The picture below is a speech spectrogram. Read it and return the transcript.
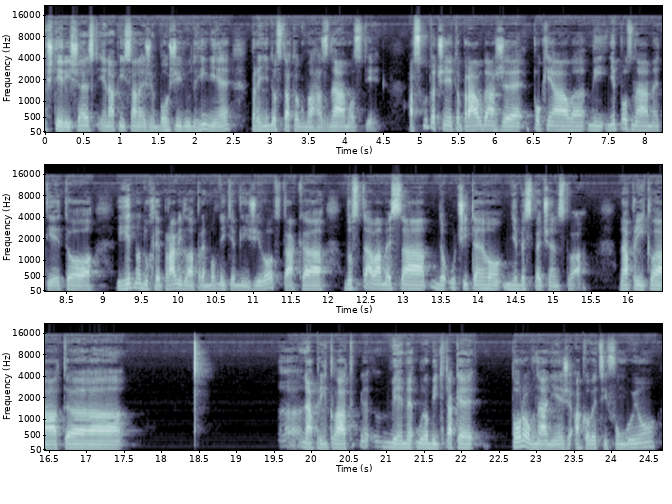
4.6 je napísané, že Boží ľud hynie pre nedostatok mnoha známosti. A skutočne je to pravda, že pokiaľ my nepoznáme tieto jednoduché pravidlá pre modlitebný život, tak dostávame sa do určitého nebezpečenstva. Napríklad, napríklad vieme urobiť také porovnanie, že ako veci fungujú.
